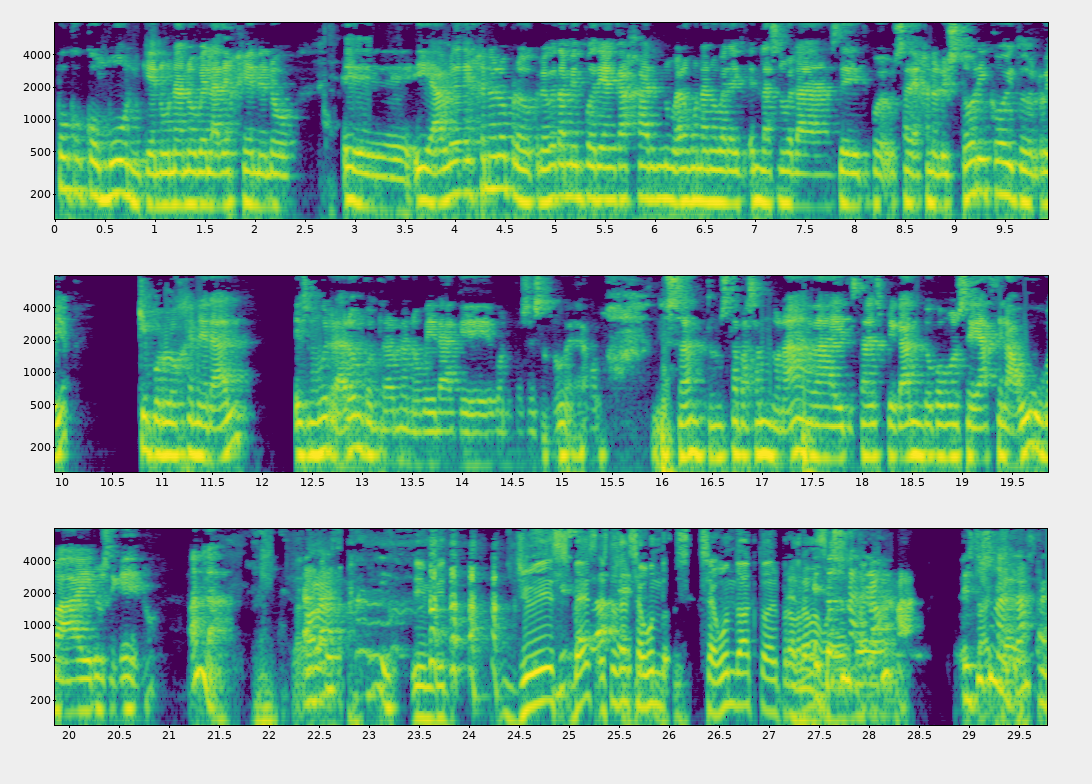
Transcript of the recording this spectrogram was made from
poco común que en una novela de género, eh, y hablo de género, pero creo que también podría encajar en alguna novela, en las novelas de, tipo, o sea, de género histórico y todo el rollo, que por lo general es muy raro encontrar una novela que, bueno, pues eso, ¿no? Era como, Dios santo, no está pasando nada y te están explicando cómo se hace la uva y no sé qué, ¿no? Anda. Invit- Luis, ¿ves? Esto es el segundo, segundo acto del programa. Esto es una trampa. Esto es una trampa.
